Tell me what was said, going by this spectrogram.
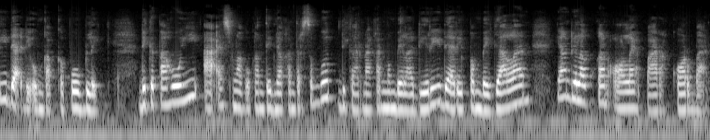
tidak diungkap ke publik. Diketahui AS melakukan tindakan tersebut dikarenakan membela diri dari pembegalan yang dilakukan oleh para korban.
